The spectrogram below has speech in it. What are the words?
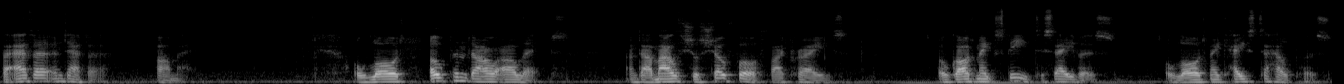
for ever and ever. Amen. O Lord, open thou our lips, and our mouth shall show forth thy praise. O God, make speed to save us. O Lord, make haste to help us.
